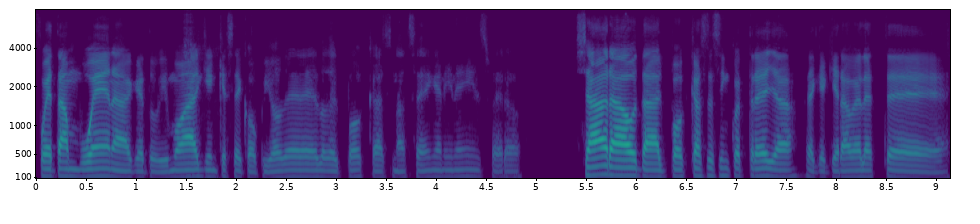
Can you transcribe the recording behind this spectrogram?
fue tan buena que tuvimos a alguien que se copió de lo del podcast, not saying any names, pero shout out al podcast de 5 estrellas, el que quiera ver este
